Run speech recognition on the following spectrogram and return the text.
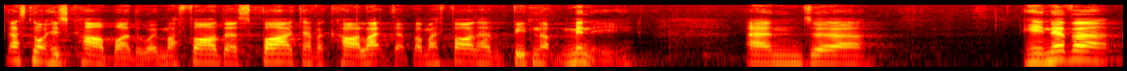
that's not his car, by the way. My father aspired to have a car like that, but my father had a beaten up Mini. And uh, he never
